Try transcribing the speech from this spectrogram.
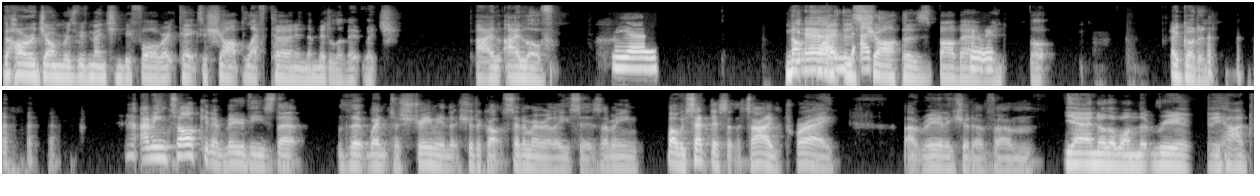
the horror genres we've mentioned before, where it takes a sharp left turn in the middle of it, which I I love. Yeah. Not Yeah. quite as I- sharp as Barbarian, but a good one. I mean, talking of movies that that went to streaming that should have got cinema releases. I mean, well, we said this at the time. Prey, that really should have. um yeah, another one that really had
